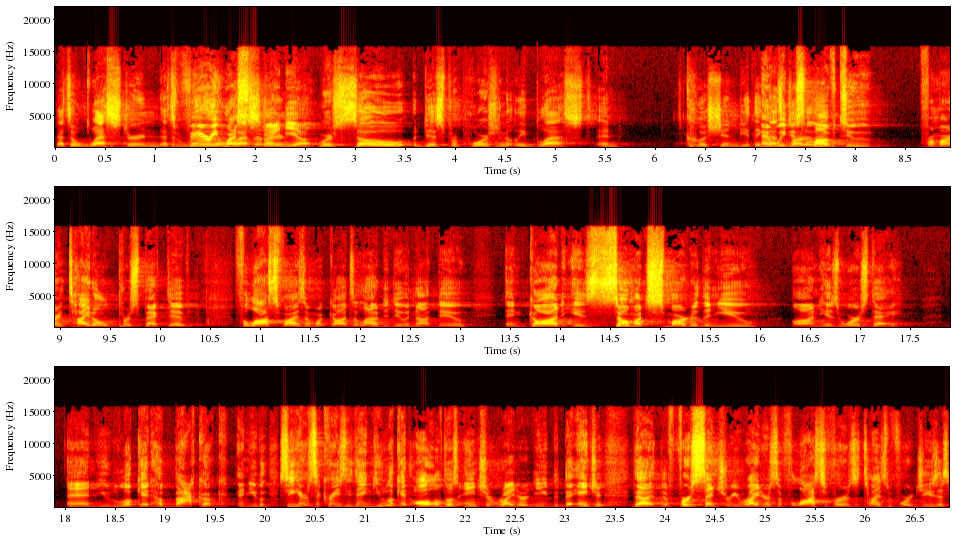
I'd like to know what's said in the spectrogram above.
That's a Western. That's a really very a Western idea. We're so disproportionately blessed and cushioned. Do you think and we just love it? to, from our entitled perspective, philosophize on what God's allowed to do and not do. And God is so much smarter than you on his worst day. And you look at Habakkuk and you look, see, here's the crazy thing. You look at all of those ancient writers, the ancient, the, the first century writers, the philosophers, the times before Jesus,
